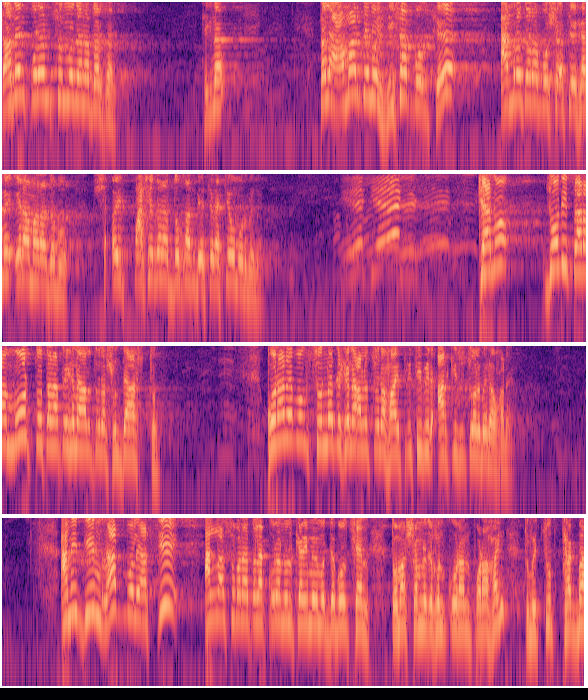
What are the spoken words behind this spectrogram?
তাদের কোরআন শূন্য জানা দরকার। ঠিক না? তাহলে আমার যেন হিসাব বলছে আমরা যারা বসে আছি এখানে এরা মারা যাব। ওই পাশে যারা দোকান দিয়েছে এরা কেউ মরবে না। কেন? যদি তারা মরতো, তারা তো এখানে আলোচনা শুনতে আসতো। কোরআন এবং সন্না যেখানে আলোচনা হয়, পৃথিবীর আর কিছু চলবে না ওখানে। আমি দিন রাত বলে আসছি, আল্লাহ সুবাহ তালা কোরআনুল করিমের মধ্যে বলছেন, তোমার সামনে যখন কোরআন পড়া হয়, তুমি চুপ থাকবা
